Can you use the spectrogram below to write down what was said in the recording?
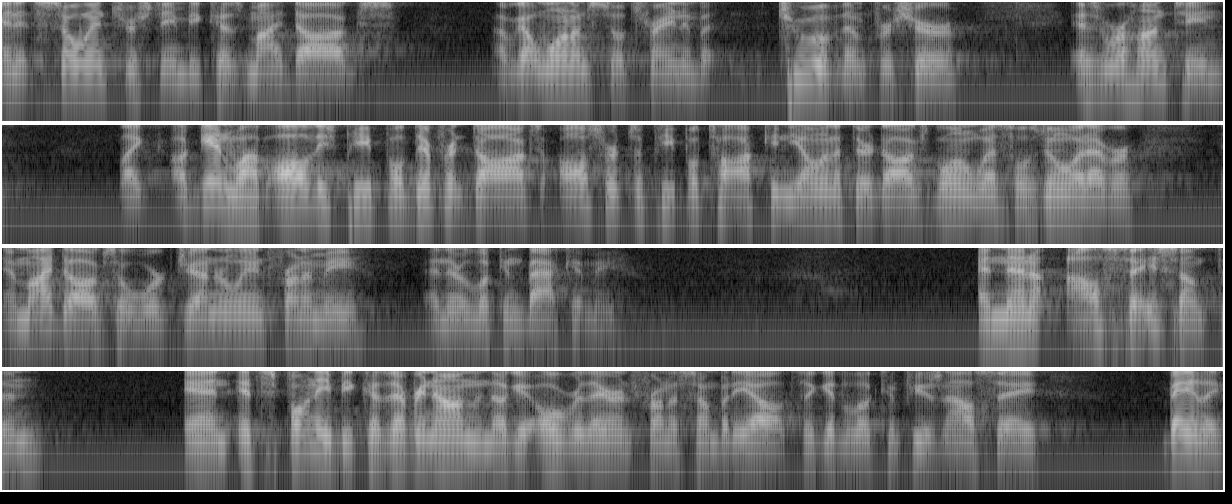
And it's so interesting because my dogs, I've got one I'm still training, but two of them for sure as we're hunting, like again, we'll have all these people, different dogs, all sorts of people talking, yelling at their dogs, blowing whistles, doing whatever. And my dogs will work generally in front of me and they're looking back at me. And then I'll say something, and it's funny because every now and then they'll get over there in front of somebody else. They get a little confused, and I'll say, Bailey.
